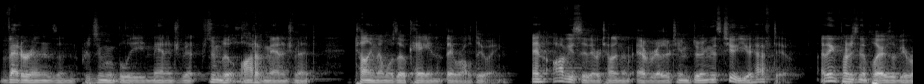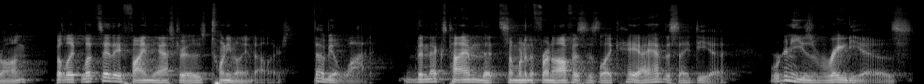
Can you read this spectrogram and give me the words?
veterans and presumably management, presumably a lot of management, telling them was okay and that they were all doing. And obviously, they were telling them every other team's doing this too. You have to. I think punishing the players would be wrong. But like, let's say they fine the Astros $20 million. That would be a lot. The next time that someone in the front office is like, hey, I have this idea. We're going to use radios.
